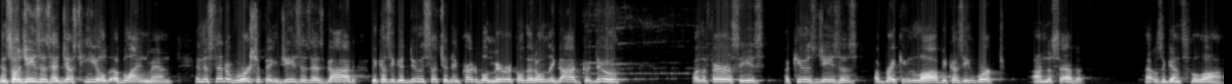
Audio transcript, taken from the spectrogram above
And so Jesus had just healed a blind man. And instead of worshiping Jesus as God because he could do such an incredible miracle that only God could do, well, the Pharisees accused Jesus of breaking the law because he worked on the Sabbath. That was against the law.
